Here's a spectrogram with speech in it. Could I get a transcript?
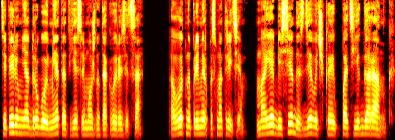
Теперь у меня другой метод, если можно так выразиться. Вот, например, посмотрите. Моя беседа с девочкой Патьегаранг.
